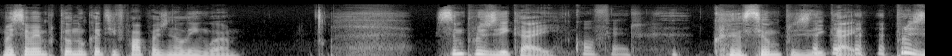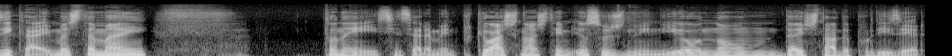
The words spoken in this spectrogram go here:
Mas também porque eu nunca tive papas na língua. Se me prejudiquei, Confere. se me prejudiquei, prejudiquei, mas também estou nem aí, sinceramente, porque eu acho que nós temos. Eu sou genuíno e eu não deixo nada por dizer.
